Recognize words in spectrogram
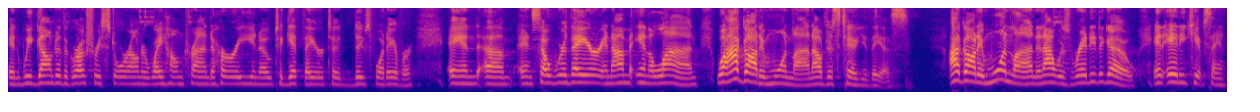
and we'd gone to the grocery store on our way home trying to hurry, you know, to get there to do whatever. And, um, and so we're there and I'm in a line. Well, I got in one line. I'll just tell you this. I got in one line and I was ready to go. And Eddie kept saying,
